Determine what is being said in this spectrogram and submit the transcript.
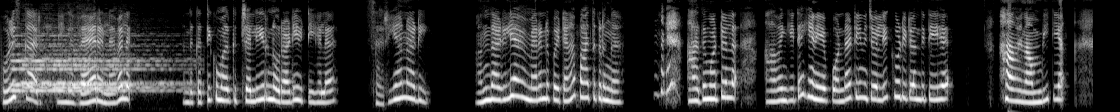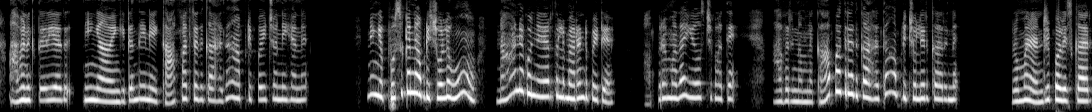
போலீஸ்கார் நீங்க வேற லெவலு. அந்த கத்திக்குமாருக்கு சலீர்னு ஒரு அடி விட்டீங்கள. சரியான அடி. அந்த அடியிலே அவன் மிரண்டு போயிட்டானா பார்த்துக்கிடுங்க அது மட்டும் இல்லை அவன்கிட்ட என்னைய பொண்டாட்டின்னு சொல்லி கூட்டிட்டு வந்துட்டீங்க. அவன் நம்பிட்டியான் அவனுக்கு தெரியாது. நீங்கள் அவன்கிட்ட இருந்து காப்பாற்றுறதுக்காக தான் அப்படி போய் சொன்னீங்கன்னு. நீங்கள் புசுக்குன்னு அப்படி சொல்லவும் நானே கொஞ்சம் நேரத்தில் மிரண்டு போயிட்டேன். அப்புறமா தான் யோசிச்சு பார்த்தேன். அவர் நம்மளை காப்பாத்துறதுக்காக தான் அப்படி சொல்லியிருக்காருன்னு ரொம்ப நன்றி போலீஸ்கார்.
